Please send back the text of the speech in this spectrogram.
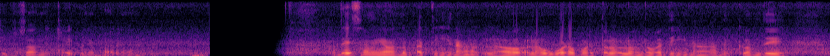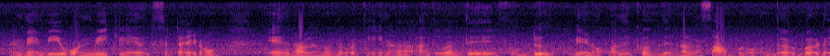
டிப்ஸை வந்து ட்ரை பண்ணி பாருங்கள் அதே சமயம் வந்து பார்த்திங்கன்னா லவ் லவ் பேர்டை பொறுத்தளவில் வந்து பார்த்திங்கன்னா அதுக்கு வந்து மேபி ஒன் வீக்லேயே அதுக்கு செட் ஆகிடும் எதனாலன்னு வந்து பார்த்திங்கன்னா அது வந்து ஃபுட்டு வேணும். அதுக்கு வந்து நல்லா சாப்பிடும் இந்த பேர்டு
